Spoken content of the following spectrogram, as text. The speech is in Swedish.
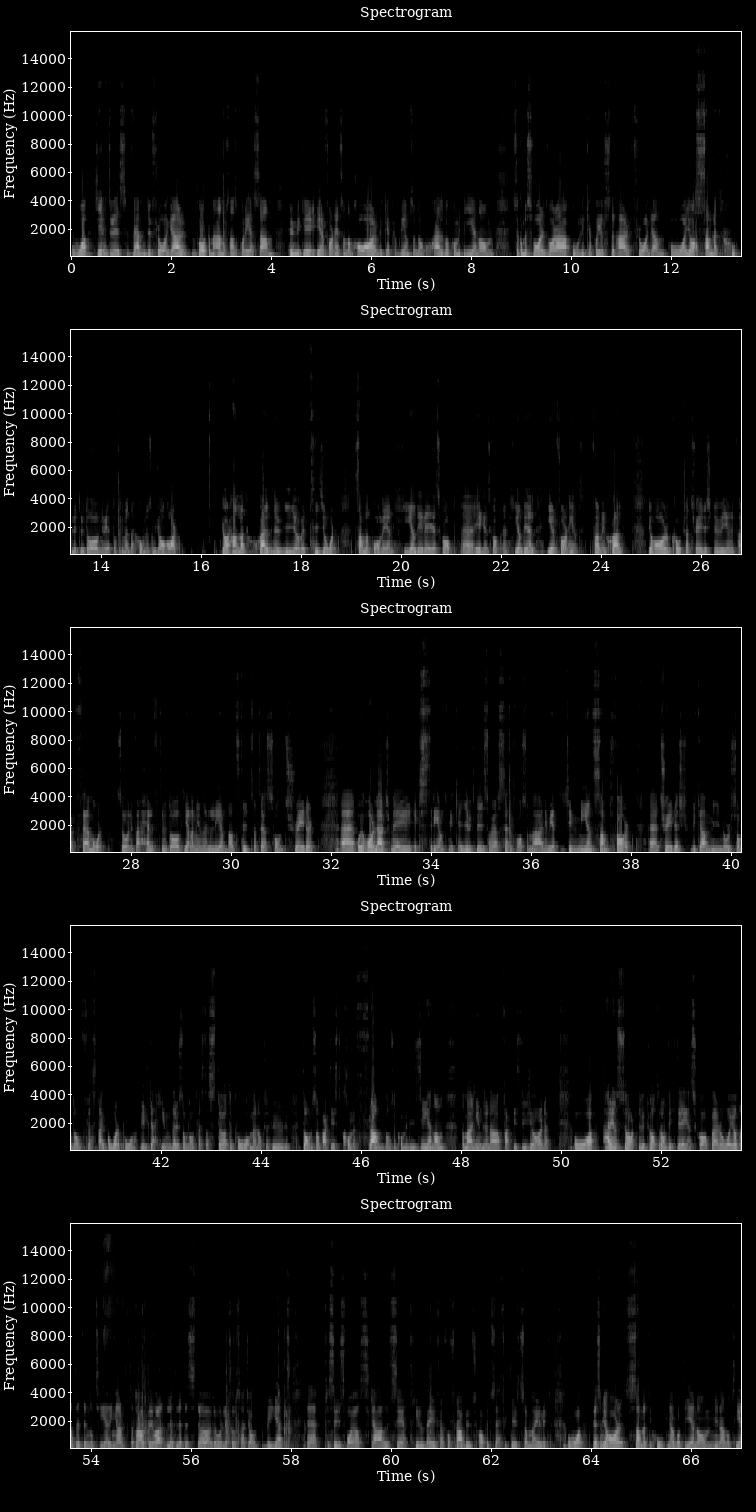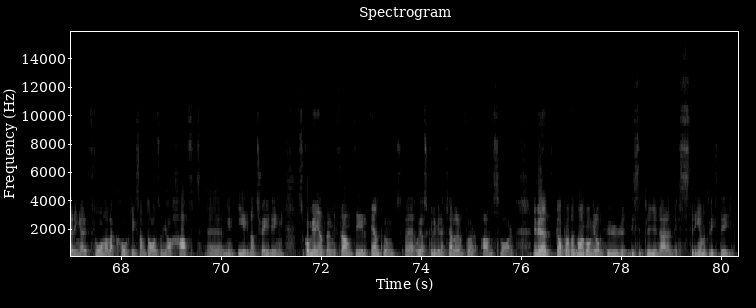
Och givetvis vem du frågar, vart de är någonstans på resan, hur mycket erfarenhet som de har, vilka problem som de själva har kommit igenom. Så kommer svaret vara olika på just den här frågan. Och jag har samlat ihop lite utav ni vet, dokumentationen som jag har. Jag har handlat själv nu i över 10 år. Samlat på mig en hel del egenskap, eh, egenskap, en hel del erfarenhet för mig själv. Jag har coachat traders nu i ungefär 5 år. Så ungefär hälften av hela min levnadstid så att säga som trader. Eh, och jag har lärt mig extremt mycket. Givetvis har jag sett vad som är ni vet gemensamt för eh, traders. Vilka minor som de flesta går på. Vilka hinder som de flesta stöter på. Men också hur de som faktiskt kommer fram, de som kommer igenom de här hindren faktiskt gör det. Och här är en sak när vi pratar om viktiga egenskaper och jag har tagit lite noteringar. Jag tar alltid lite, lite stödord liksom så att jag vet eh, precis vad jag ska säga till dig för att få fram budskapet så effektivt som möjligt. Och det som jag har samlat ihop när jag gått igenom mina noteringar ifrån alla coachingsamtal som jag har haft, eh, min egna trading, så kommer jag egentligen fram till en punkt eh, och jag skulle vilja kalla den för ansvar. Ni vet, jag har pratat många gånger om hur disciplin är en extremt viktig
